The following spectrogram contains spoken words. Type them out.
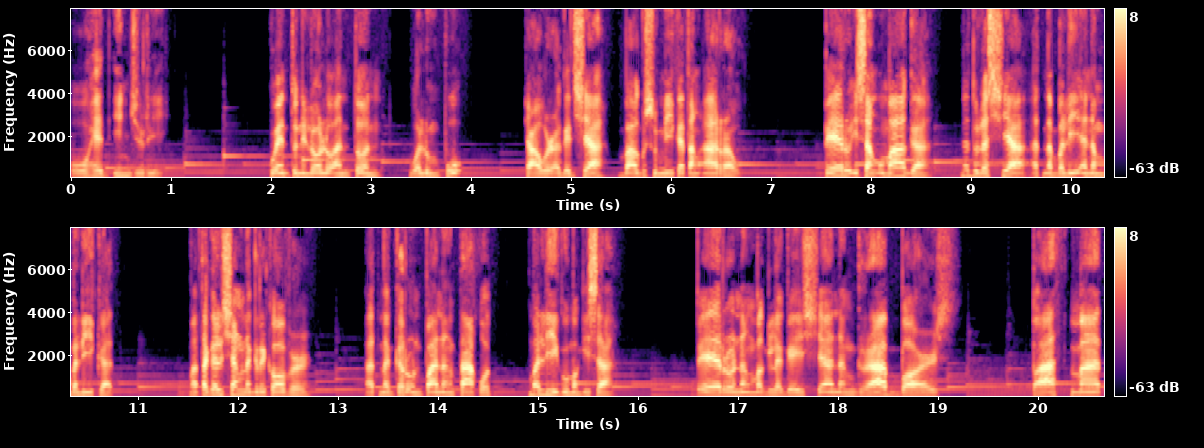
o head injury. Kwento ni Lolo Anton, 80. Shower agad siya bago sumikat ang araw. Pero isang umaga, nadulas siya at nabalian ng balikat. Matagal siyang nag-recover at nagkaroon pa ng takot maligo mag-isa. Pero nang maglagay siya ng grab bars, bath mat,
